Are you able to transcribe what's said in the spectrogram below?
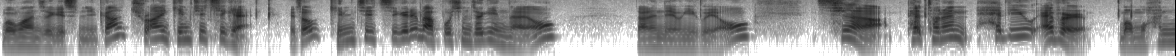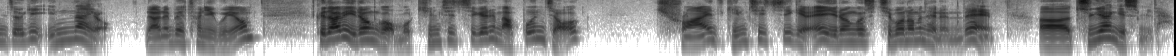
뭐뭐 한 적이 있습니까? Try 김치찌개. 그래서 김치찌개를 맛보신 적이 있나요? 라는 내용이고요. 자, 패턴은 Have you ever 뭐뭐 한 적이 있나요? 라는 패턴이고요. 그 다음에 이런 거, 뭐 김치찌개를 맛본 적, tried 김치찌개 이런 것을 집어넣으면 되는데 어, 중요한 게 있습니다.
